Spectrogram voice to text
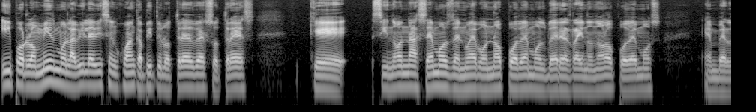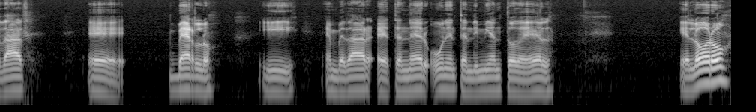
Y por lo mismo la Biblia dice en Juan capítulo 3, verso 3, que si no nacemos de nuevo no podemos ver el reino, no lo podemos en verdad eh, verlo y en verdad eh, tener un entendimiento de él. El oro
